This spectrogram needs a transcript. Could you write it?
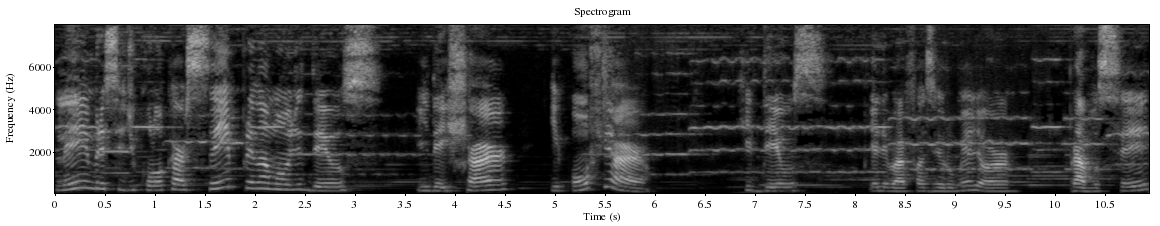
Lembre-se de colocar sempre na mão de Deus e deixar e confiar que Deus ele vai fazer o melhor para você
